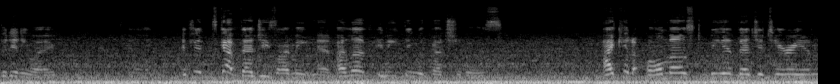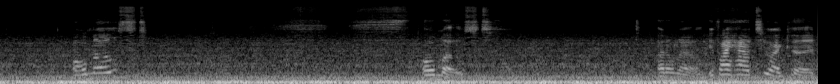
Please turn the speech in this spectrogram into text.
But anyway, if it's got veggies, I'm eating it. I love anything with vegetables. I could almost be a vegetarian. Almost. Almost. I don't know. If I had to, I could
